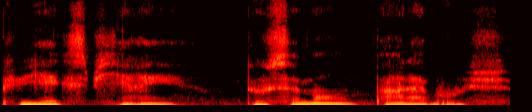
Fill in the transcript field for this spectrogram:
Puis expirez doucement par la bouche.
